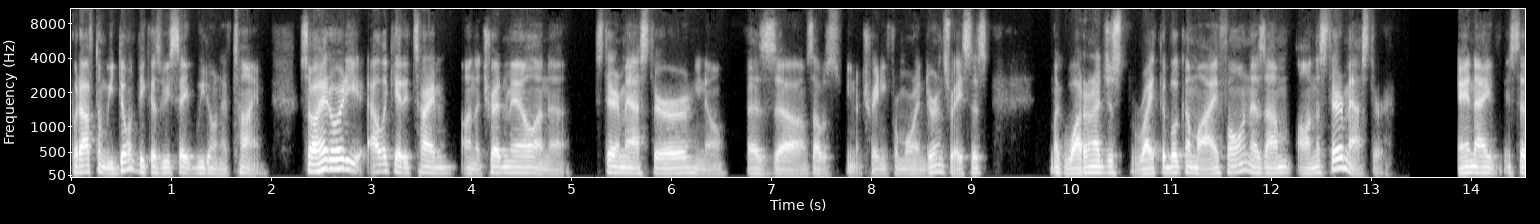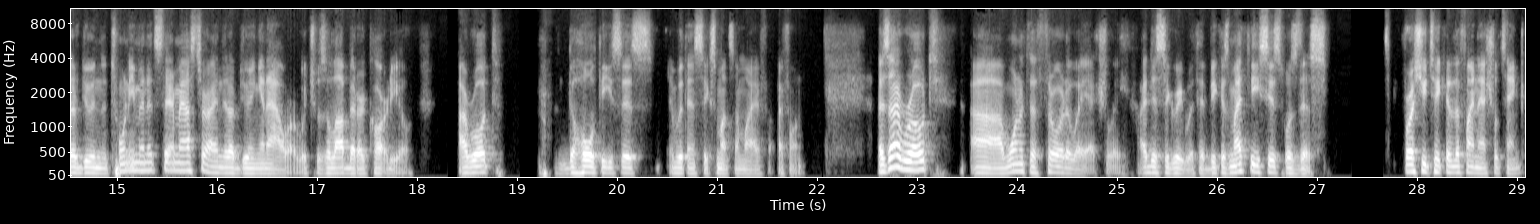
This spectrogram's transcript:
But often we don't because we say we don't have time. So I had already allocated time on the treadmill, on a stairmaster, you know, as uh, as I was you know training for more endurance races. I'm like, why don't I just write the book on my iPhone as I'm on the stairmaster? And I instead of doing the 20 minute stairmaster, I ended up doing an hour, which was a lot better cardio. I wrote the whole thesis within six months on my iPhone. As I wrote, uh, I wanted to throw it away. Actually, I disagreed with it because my thesis was this: first, you take it to the financial tank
